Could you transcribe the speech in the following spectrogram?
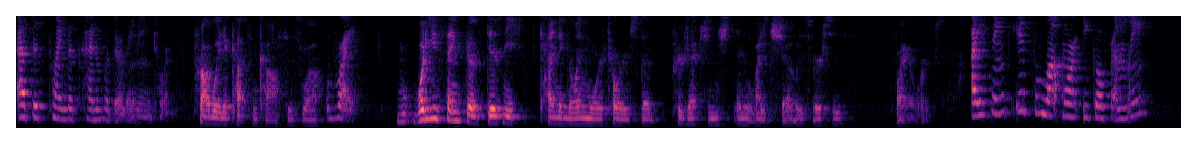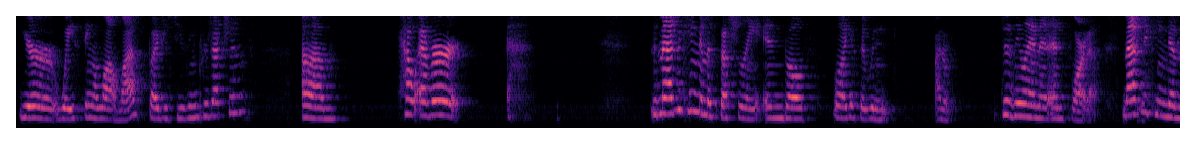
at this point, that's kind of what they're leaning towards. Probably to cut some costs as well. Right. What do you think of Disney kind of going more towards the projection and light shows versus fireworks? I think it's a lot more eco friendly. You're wasting a lot less by just using projections. Um, however, the Magic Kingdom, especially in both well, I guess it wouldn't. I don't. Disneyland and, and Florida. Magic Kingdom,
